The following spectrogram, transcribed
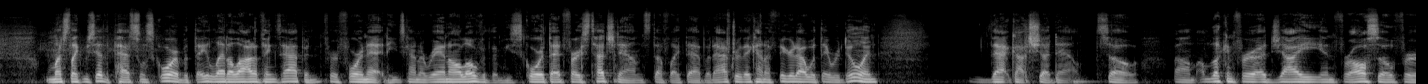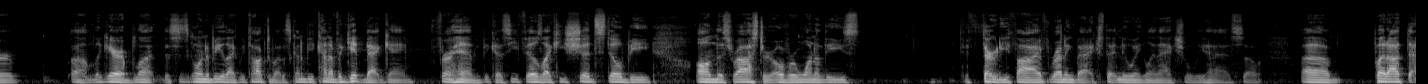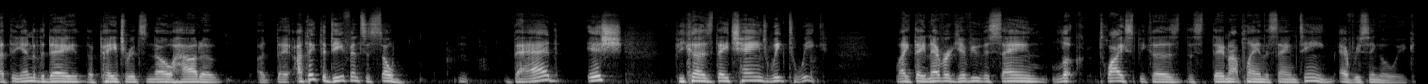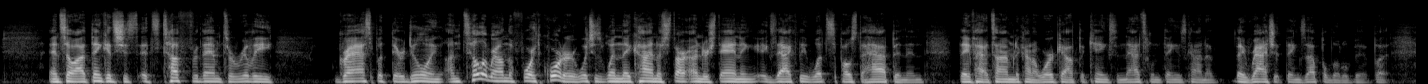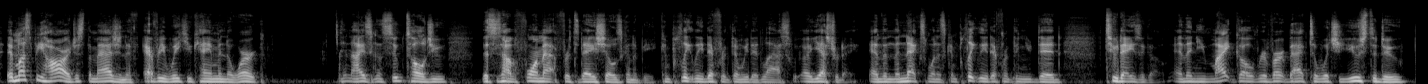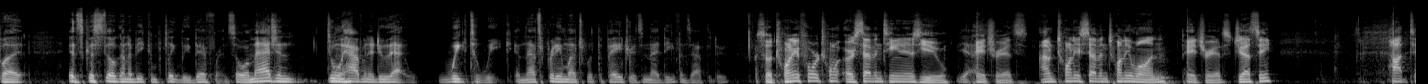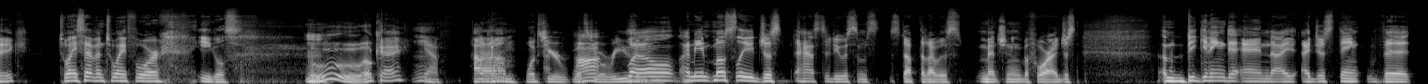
much like we said, the Pats don't score, but they let a lot of things happen for Fournette. He's kind of ran all over them. He scored that first touchdown and stuff like that. But after they kind of figured out what they were doing, that got shut down. So Um, I'm looking for Ajayi and for also for um, Legarrette Blunt. This is going to be like we talked about. It's going to be kind of a get back game for him because he feels like he should still be on this roster over one of these 35 running backs that New England actually has. So, um, but at, at the end of the day, the Patriots know how to. Uh, they, I think the defense is so bad ish because they change week to week. Like they never give you the same look twice because this, they're not playing the same team every single week. And so I think it's just it's tough for them to really grasp what they're doing until around the fourth quarter, which is when they kind of start understanding exactly what's supposed to happen and they've had time to kind of work out the kinks and that's when things kind of they ratchet things up a little bit. But it must be hard. Just imagine if every week you came into work and Isaac and Suk told you this is how the format for today's show is going to be completely different than we did last uh, yesterday, and then the next one is completely different than you did two days ago, and then you might go revert back to what you used to do, but it's still going to be completely different. So imagine doing having to do that week to week, and that's pretty much what the Patriots and that defense have to do. So 24 20, or 17 is you, Yes. Patriots. I'm 27 21, Patriots. Jesse, hot take. 27 24 Eagles. Ooh, okay. Yeah. How Um, come? What's your What's Uh, your reason? Well, I mean, mostly just has to do with some stuff that I was mentioning before. I just, um, beginning to end, I, I just think that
